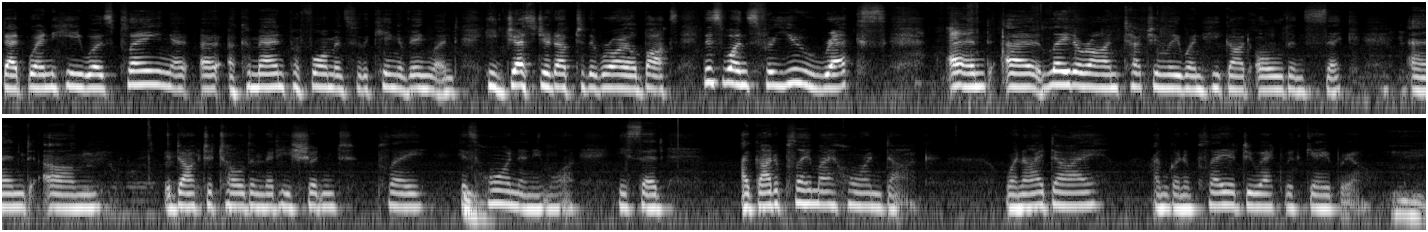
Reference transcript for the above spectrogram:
That when he was playing a, a, a, command performance for the King of England, he gestured up to the royal box. This one's for you, Rex. And uh, later on, touchingly, when he got old and sick, and um, the doctor told him that he shouldn't play his mm. horn anymore. He said, I got to play my horn, Doc. When I die, I'm going to play a duet with Gabriel. Mm.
